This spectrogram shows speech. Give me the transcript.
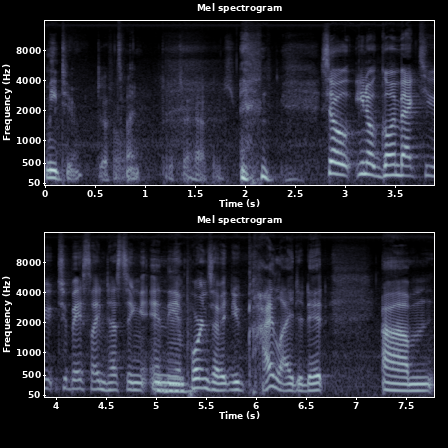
Me too. definitely fine. It's- it happens So, you know, going back to, to baseline testing and the Mhm. importance of it, you highlighted it. Um,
